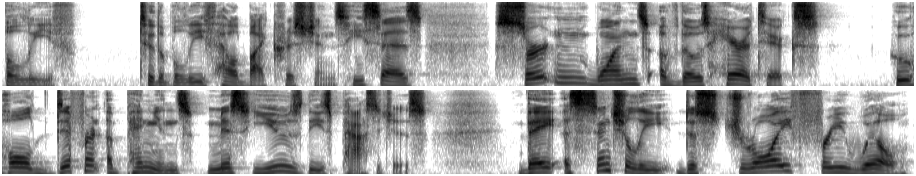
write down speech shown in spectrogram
belief to the belief held by Christians. He says certain ones of those heretics who hold different opinions misuse these passages. They essentially destroy free will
